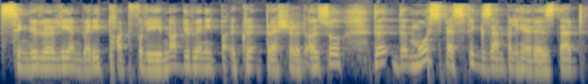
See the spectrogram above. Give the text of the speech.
singularly and very thoughtfully, not due to any pressure. Also, the the more specific example here is that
